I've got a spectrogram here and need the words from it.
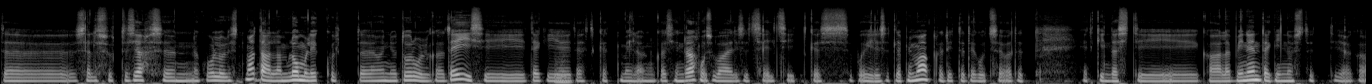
et äh, selles suhtes jah, see on nagu oluliselt madalam, loomulikult äh, on ju turul ka teisi tegijaid mm., ehk et meil on ka siin rahvusvahelised seltsid, kes põhiliselt läbi maaklerite tegutsevad, et et kindlasti ka läbi nende kindlustati, aga,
